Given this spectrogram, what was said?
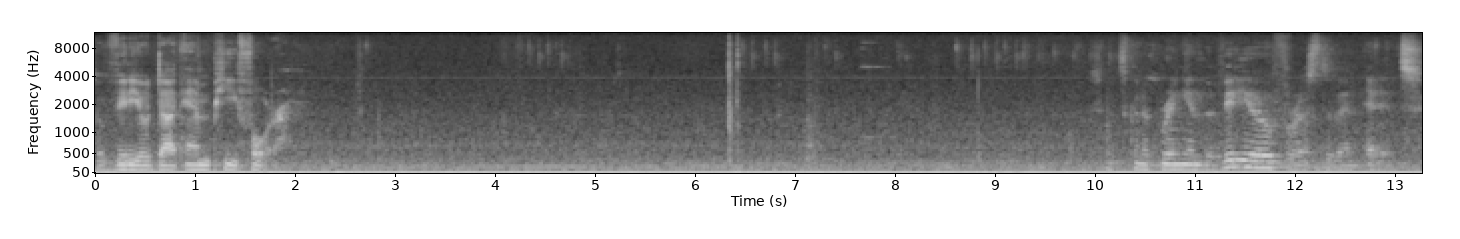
So video.mp4. So it's going to bring in the video for us to then edit.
